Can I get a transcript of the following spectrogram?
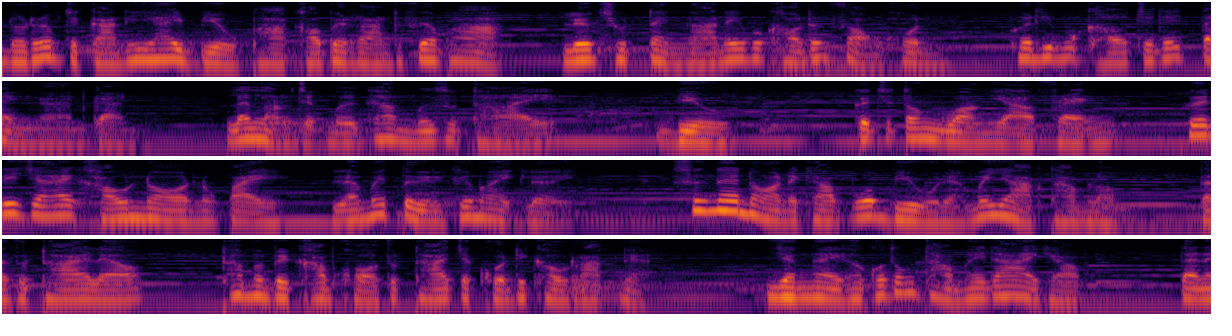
โดยเริ่มจากการที่ให้บิลพาเขาไปร้านเสื้อผ้า เลือกชุดแต่งงานให้พวกเขาทั้งสองคน เพื่อที่พวกเขาจะได้แต่งงานกัน และหลังจากมื้อค่ำมื้อสุดท้าย บิลก็จะต้องวางยาแฟรงค์เพื่อที่จะให้เขานอนลงไป แล้วไม่ตื่นขึ้นมาอีกเลย ซึ่งแน่นอนนะครับว่าบิลเนี่ยไม่อยากทำหรอก แต่สุดท้ายแล้ว ถ้ามันเป็นคำขอสุดท้ายจากคนที่เขารักเนี่ย ยังไงเขาก็ต้องทำให้ได้ครับ แต่ใน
